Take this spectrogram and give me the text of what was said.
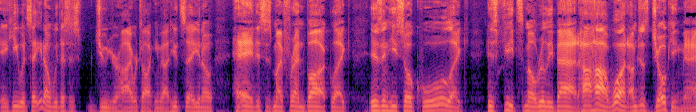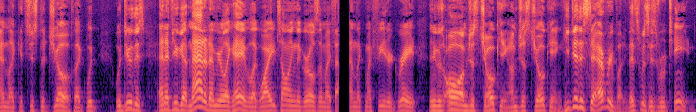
eh, he would say, you know, this is junior high we're talking about. He'd say, you know, hey, this is my friend Buck. Like, isn't he so cool? Like, his feet smell really bad. Ha ha, what? I'm just joking, man. Like it's just a joke. Like would would do this. And if you get mad at him, you're like, hey, like why are you telling the girls that my fan like my feet are great? And he goes, oh, I'm just joking. I'm just joking. He did this to everybody. This was his routine.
